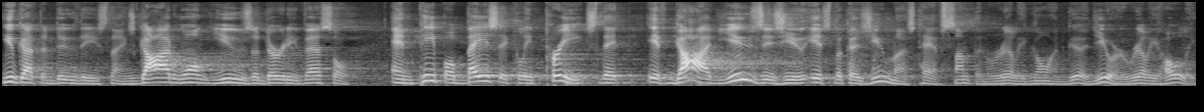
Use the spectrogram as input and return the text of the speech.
You've got to do these things. God won't use a dirty vessel. And people basically preach that if God uses you, it's because you must have something really going good. You are really holy.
